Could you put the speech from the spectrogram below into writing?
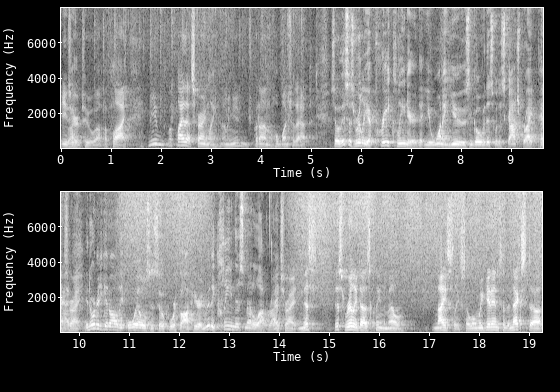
easier right. to uh, apply. You apply that sparingly. I mean, you put on a whole bunch of that. So this is really a pre-cleaner that you want to use and go over this with a Scotch-Brite pad. That's right. In order to get all the oils and so forth off here and really clean this metal up, right? That's right. And this, this really does clean the metal nicely. So when we get into the next uh,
